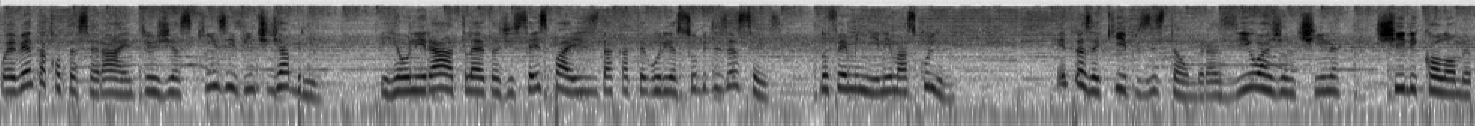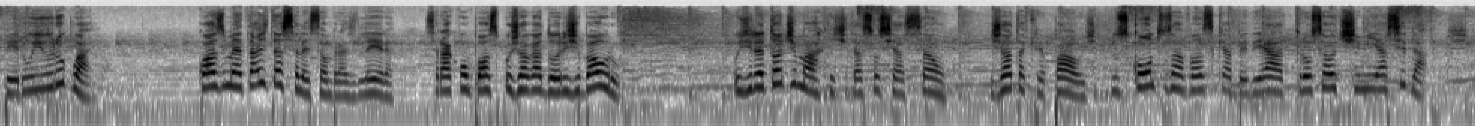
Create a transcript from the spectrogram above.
O evento acontecerá entre os dias 15 e 20 de abril e reunirá atletas de seis países da categoria Sub-16, no feminino e masculino. Entre as equipes estão Brasil, Argentina, Chile, Colômbia, Peru e Uruguai. Quase metade da seleção brasileira será composta por jogadores de Bauru. O diretor de marketing da associação, J. Crepaldi, nos conta os avanços que a BDA trouxe ao time e à cidade.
